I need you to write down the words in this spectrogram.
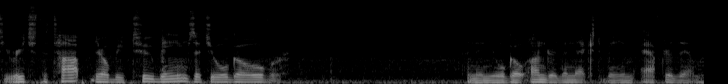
Once you reach the top, there will be two beams that you will go over. And then you will go under the next beam after them.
